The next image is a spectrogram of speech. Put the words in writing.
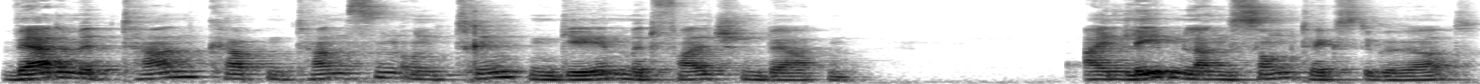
Werde mit Tarnkappen tanzen und trinken gehen mit falschen Bärten. Ein Leben lang Songtexte gehört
